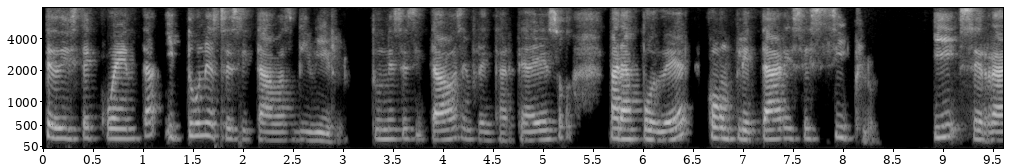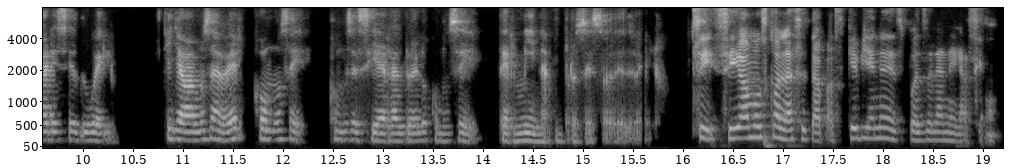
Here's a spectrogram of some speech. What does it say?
Te diste cuenta y tú necesitabas vivirlo. Tú necesitabas enfrentarte a eso para poder completar ese ciclo y cerrar ese duelo, que ya vamos a ver cómo se, cómo se cierra el duelo, cómo se termina un proceso de duelo. Sí, sigamos con las etapas. ¿Qué viene después de la negación?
